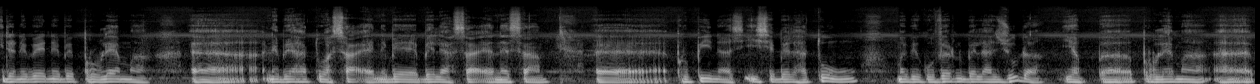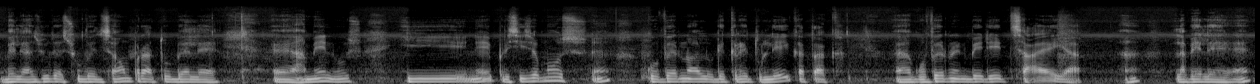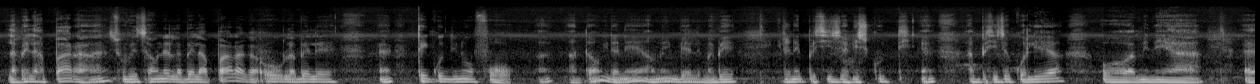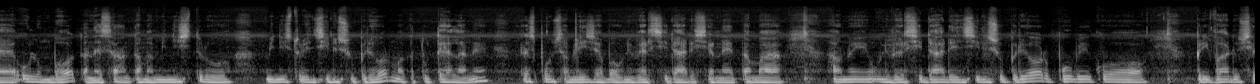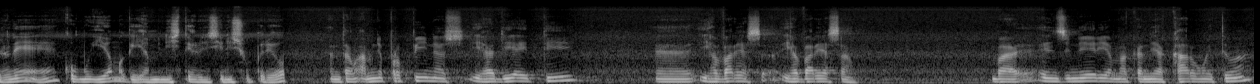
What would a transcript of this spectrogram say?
ida nebe nebe problema uh, nebe hato asa nebe bela asa nessa uh, propinas e se bela hato mas o governo bela ajuda e a uh, problema uh, ajuda subvenção para tu bela a menos e né precisamos né, governo alo decreto lei kataca uh, governo NBD saia uh, la belle, eh? la belle para, eh? subvenzione la belle para o la belle eh? tem continua fo. Eh? Então, ainda nem é uma belle, mas bem, ainda nem precisa discutir? A precisa colher o a minha eh, ulumbot, nessa tama ministro ministro de ensino superior, mas tutela, né? Responsabiliza a universidade, se né? Tama a uma universidade de ensino superior, público, privado, se né? Como ia, mas que é Ministério de Ensino Superior. Então, a minha propinas e a DIT eh, e a variação. E a variação. Ba engenharia caro itu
